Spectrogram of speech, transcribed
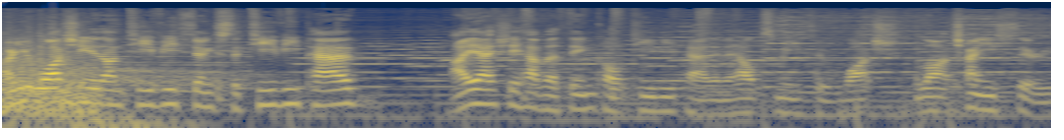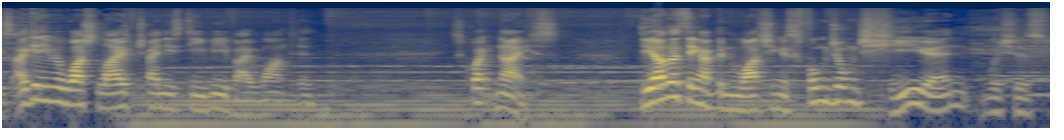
Are you watching it on TV thanks to TV Pad? I actually have a thing called TV Pad and it helps me to watch a lot of Chinese series. I can even watch live Chinese TV if I wanted. It's quite nice. The other thing I've been watching is feng Fengzhong Qiyuan, which is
